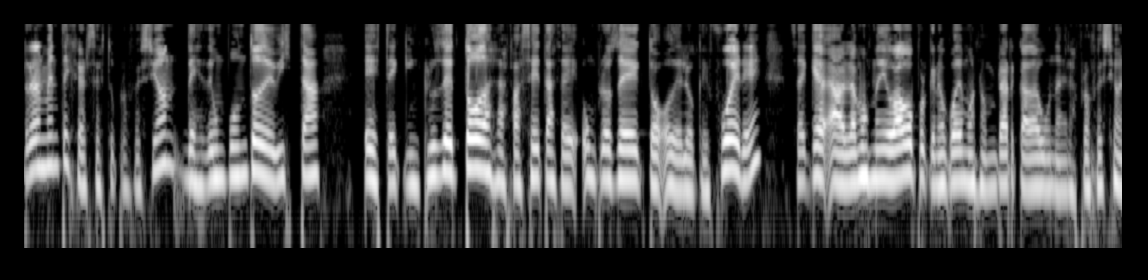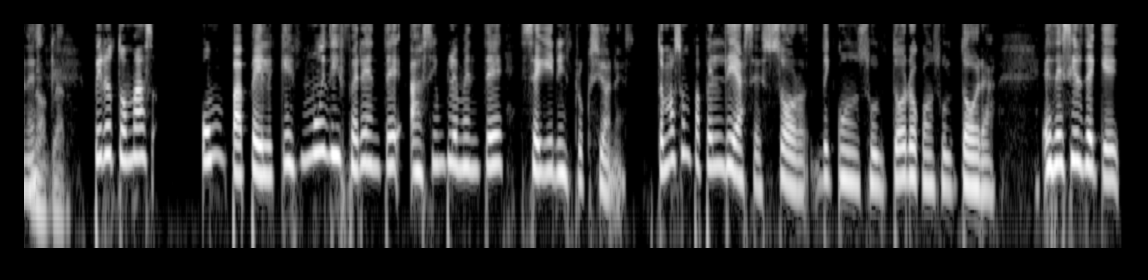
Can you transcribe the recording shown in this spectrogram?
realmente ejerces tu profesión desde un punto de vista este, que incluye todas las facetas de un proyecto o de lo que fuere. O que hablamos medio vago porque no podemos nombrar cada una de las profesiones. No, claro. Pero tomás un papel que es muy diferente a simplemente seguir instrucciones. Tomas un papel de asesor, de consultor o consultora. Es decir, de que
